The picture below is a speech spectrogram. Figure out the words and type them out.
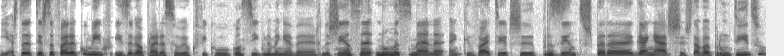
E esta terça-feira comigo, Isabel Pereira, sou eu que fico consigo na manhã da Renascença, numa semana em que vai ter eh, presentes para ganhar. Estava prometido,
